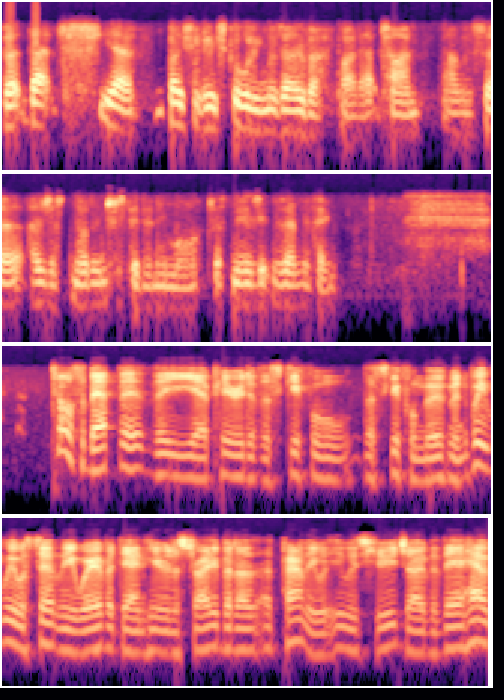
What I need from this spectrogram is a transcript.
but that's yeah. Basically, schooling was over by that time. I was uh, I was just not interested anymore. Just music was everything. Tell us about the the uh, period of the skiffle the skiffle movement. We we were certainly aware of it down here in Australia, but uh, apparently it was huge over there. How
